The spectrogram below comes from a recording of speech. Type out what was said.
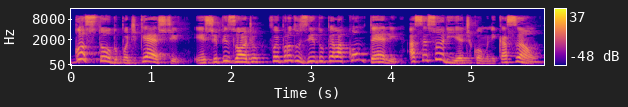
Gostou? Do podcast? Este episódio foi produzido pela Contele, assessoria de comunicação.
